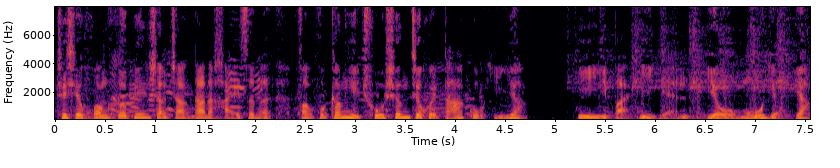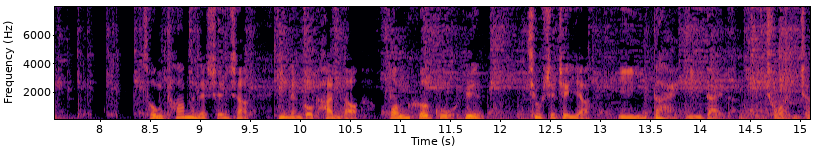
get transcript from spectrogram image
这些黄河边上长大的孩子们，仿佛刚一出生就会打鼓一样，一板一眼，有模有样。从他们的身上，你能够看到黄河古韵就是这样一代一代的传承。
